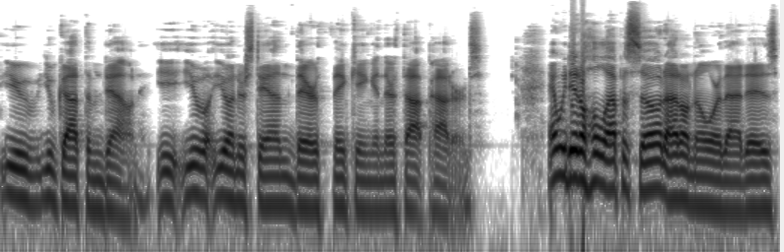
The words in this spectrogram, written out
you you've got them down. You, you you understand their thinking and their thought patterns. And we did a whole episode. I don't know where that is,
